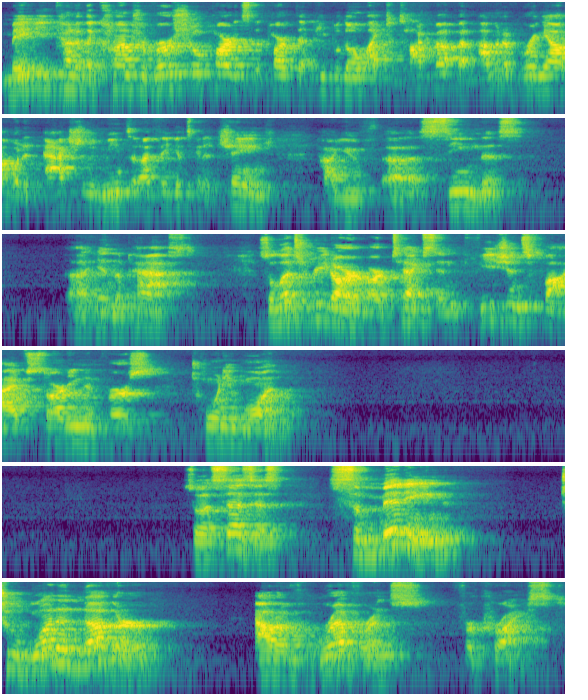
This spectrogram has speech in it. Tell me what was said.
maybe kind of the controversial part. It's the part that people don't like to talk about, but I'm going to bring out what it actually means, and I think it's going to change how you've uh, seen this uh, in the past. So let's read our, our text in Ephesians 5, starting in verse 21. So it says this submitting to one another out of reverence for Christ.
